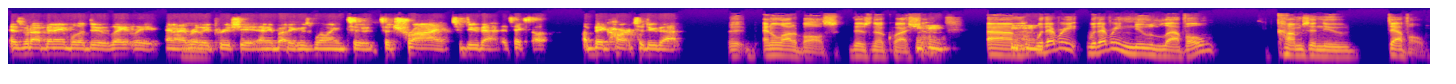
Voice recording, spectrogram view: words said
is what I've been able to do lately, and I really appreciate anybody who's willing to to try to do that. It takes a, a big heart to do that, uh, and a lot of balls. There's no question. Mm-hmm. Um, mm-hmm. With every with every new level comes a new devil.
